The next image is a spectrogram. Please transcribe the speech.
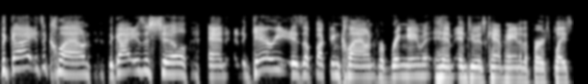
The guy is a clown. The guy is a shill. And Gary is a fucking clown for bringing him into his campaign in the first place.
